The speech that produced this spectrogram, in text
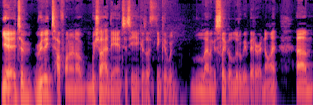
Yeah, it's a really tough one, and I wish I had the answers here because I think it would allow me to sleep a little bit better at night. Um,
